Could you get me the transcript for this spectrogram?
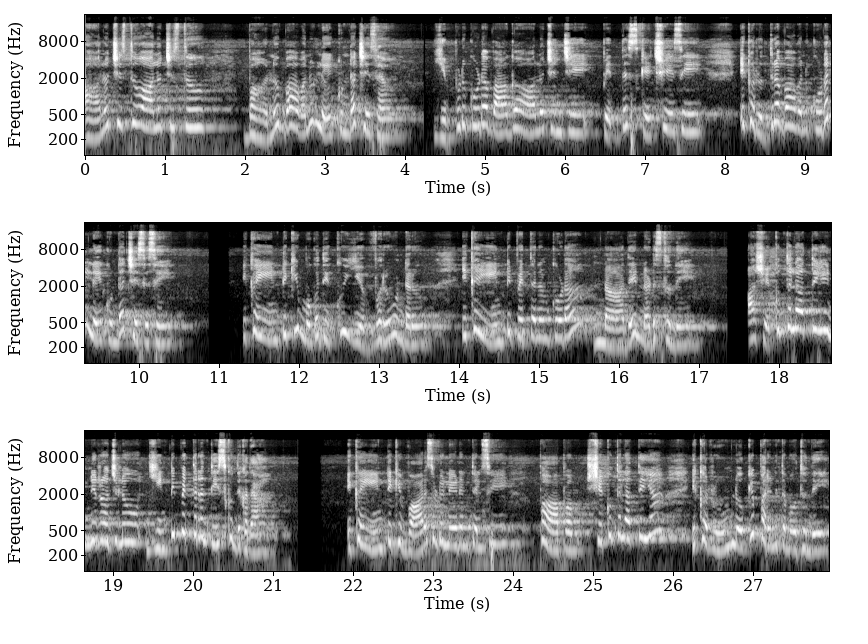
ఆలోచిస్తూ ఆలోచిస్తూ భాను భావను లేకుండా చేశావు. ఇప్పుడు కూడా బాగా ఆలోచించి పెద్ద స్కెచ్ చేసి ఇక రుద్రభావను కూడా లేకుండా చేసేసాయి. ఇక ఈ ఇంటికి మొగ దిక్కు ఎవ్వరూ ఉండరు. ఇక ఈ ఇంటి పెత్తనం కూడా నాదే నడుస్తుంది. ఆ శకుంతల అత్తయ్య ఇన్ని రోజులు ఇంటి పెత్తనం తీసుకుంది కదా? ఇక ఈ ఇంటికి వారసుడు లేడని తెలిసి పాపం శకుంతల అత్తయ్య ఇక రూమ్లోకి పరిమితమవుతుంది.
